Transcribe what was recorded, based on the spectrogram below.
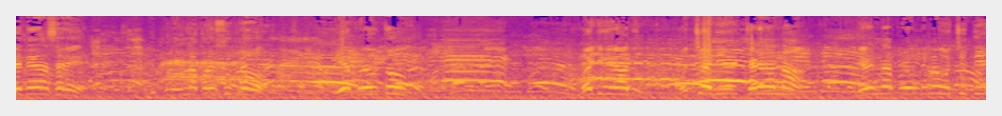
ఏదైనా సరే ఇప్పుడు ఉన్న పరిస్థితుల్లో ఏ ప్రభుత్వం బయటికి రాదు. వచ్చేది జగనన్న. జగనన్న ప్రభుత్వమే వచ్చింది.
